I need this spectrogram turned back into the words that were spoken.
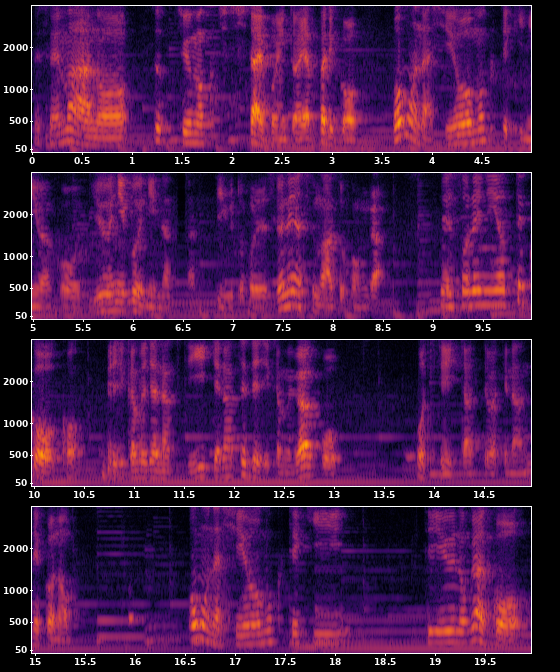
ですね、まあ、あの、ちょっと注目したいポイントは、やっぱりこう、主な使用目的にはこう十二分になったっていうところですよね、スマートフォンが。で、それによってこうこデジカメじゃなくていいってなってデジカメがこう落ちていったってわけなんで、この主な使用目的っていうのが、こ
